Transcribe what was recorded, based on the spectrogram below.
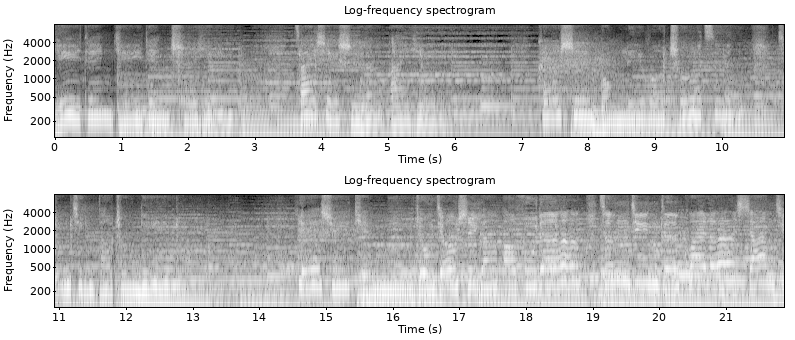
一点一点迟疑，在稀释了爱意。可是梦里我初次紧紧抱住你。也许甜蜜终究是要报复的，曾经的快乐想起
